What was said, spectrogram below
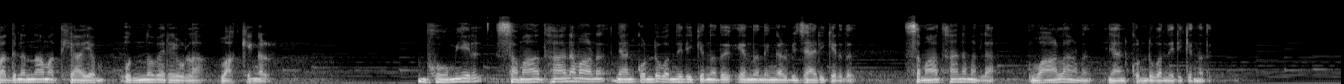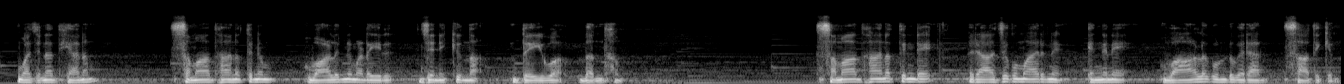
പതിനൊന്നാം അധ്യായം ഒന്ന് വരെയുള്ള വാക്യങ്ങൾ. ഭൂമിയിൽ സമാധാനമാണ് ഞാൻ കൊണ്ടുവന്നിരിക്കുന്നത് എന്ന് നിങ്ങൾ വിചാരിക്കരുത്. സമാധാനമല്ല വാളാണ് ഞാൻ കൊണ്ടുവന്നിരിക്കുന്നത്. വചനധ്യാനം സമാധാനത്തിനും വാളിനുമിടയിൽ ജനിക്കുന്ന ദൈവ ബന്ധം സമാധാനത്തിന്റെ രാജകുമാരന് എങ്ങനെ വാൾ കൊണ്ടുവരാൻ സാധിക്കും?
